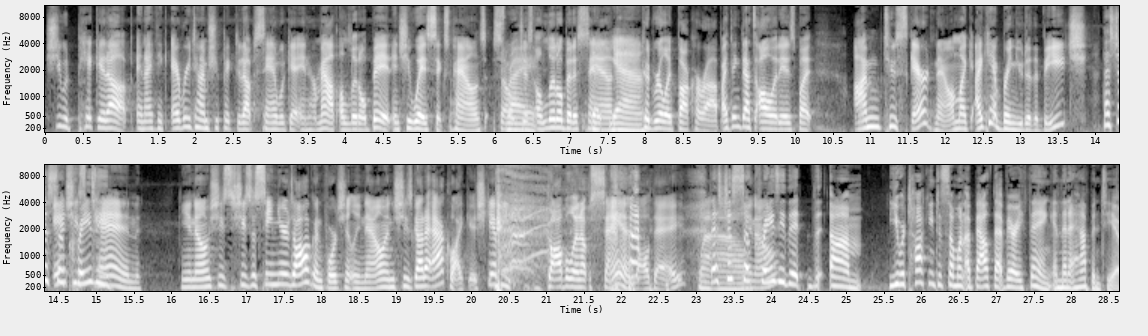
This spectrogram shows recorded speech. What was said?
she would pick it up, and I think every time she picked it up, sand would get in her mouth a little bit, and she weighs six pounds, so Right. just a little bit of sand yeah. could really fuck her up. I think that's all it is, but. I'm too scared now. I'm like, I can't bring you to the beach. That's just so and crazy. 10. You know, she's she's a senior dog, unfortunately now, and she's got to act like it. She can't be gobbling up sand all day. Wow. That's just so You know? crazy that th- um, you were talking to someone about that very thing, and then it happened to you.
